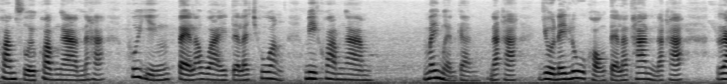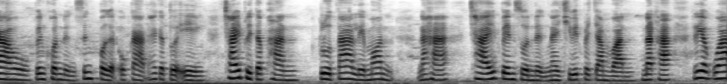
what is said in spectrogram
ความสวยความงามนะคะ ผู้หญิงแต่ละวัยแต่ละช่วงมีความงามไม่เหมือนกันนะคะ อยู่ในลูกของแต่ละท่านนะคะ เราเป็นคนหนึ่งซึ่งเปิดโอกาสให้กับตัวเอง ใช้ผลิตภัณฑ์กลูตาเลมอนนะคะใช้เป็นส่วนหนึ่งในชีวิตประจำวันนะคะ เรียกว่า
